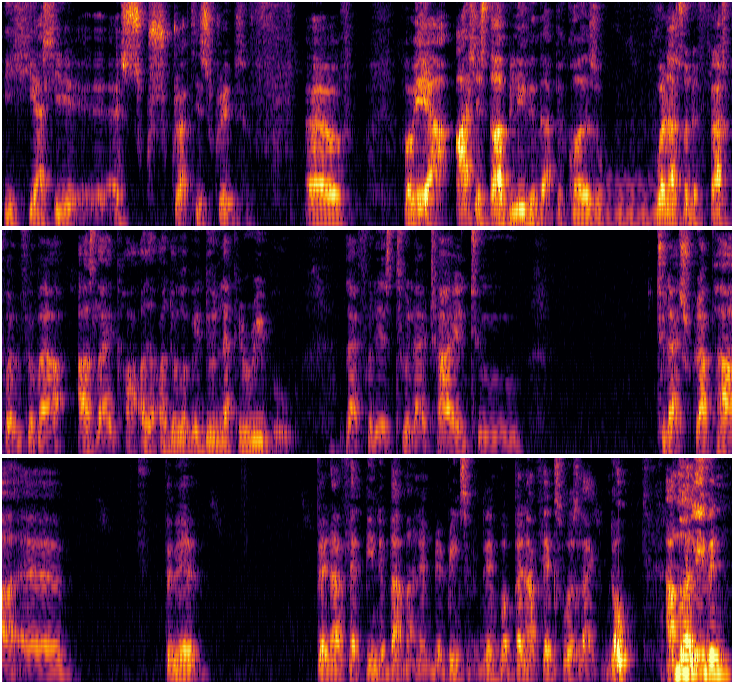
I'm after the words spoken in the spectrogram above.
he he actually uh, scrapped his script. Uh, for me, I actually started believing that because when I saw the Flashpoint film, I, I was like, oh, they gonna be doing like a reboot, like for this to like try to to like scrap out uh, Ben Affleck being the Batman and bring something in, but Ben Affleck was like, nope, I'm not leaving,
